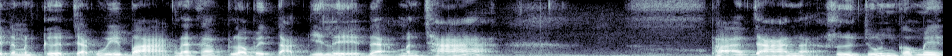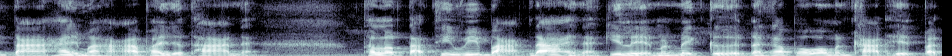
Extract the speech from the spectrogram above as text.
สเนี่ยมันเกิดจากวิบากนะครับ เราไปตัดกิเลสเนี่ยมันช้า พระอาจารย์อะซือจุนก็เมตตาให้มหาอภัยทานเนี่ย ถ้าเราตัดที่วิบากได้เนี่ยกิเลสมันไม่เกิดนะครับ เพราะว่ามันขาดเหตุปัจ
